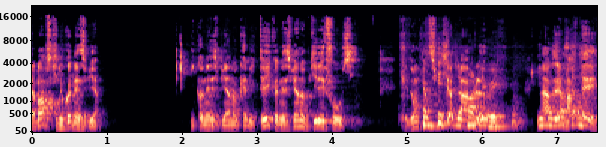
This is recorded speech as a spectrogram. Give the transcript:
D'abord, parce qu'ils nous connaissent bien. Ils connaissent bien nos qualités, ils connaissent bien nos petits défauts aussi. Et donc, ils sont capables. oui. ah, vous avez remarqué.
